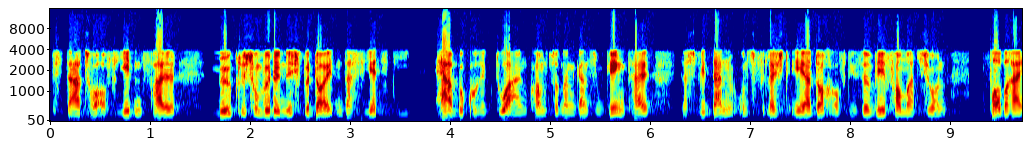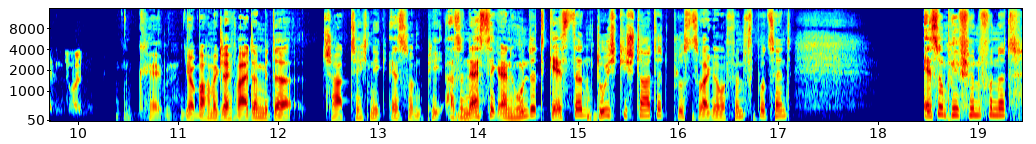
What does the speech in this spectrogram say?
bis dato auf jeden Fall möglich und würde nicht bedeuten, dass jetzt die herbe Korrektur ankommt, sondern ganz im Gegenteil, dass wir dann uns vielleicht eher doch auf diese W-Formation vorbereiten sollten. Okay, ja, machen wir gleich weiter mit der Charttechnik S&P. Also Nasdaq 100 gestern durchgestartet, plus 2,5 Prozent. S&P 500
